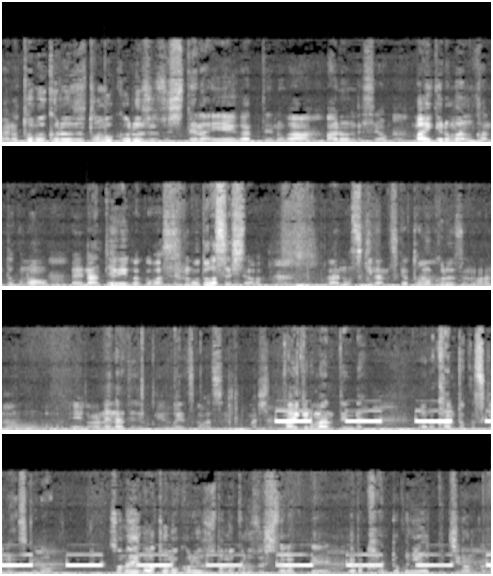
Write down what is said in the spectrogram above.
あのトム・クルーズトム・クルーズとしてない映画っていうのがうん。あるんですよ、うん。マイケル・マン監督の、うん。えーなんていう映画か忘れもうど忘れしたわ。あの好きなんですけどトム・クルーズのあの映画がねなんていうやつか忘れてました。マイケル・マンっていうねあの監督好きなんですけど、その映画はトム・クルーズトム・クルーズしてなくて、うん。やっぱ監督によって違うんかなと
